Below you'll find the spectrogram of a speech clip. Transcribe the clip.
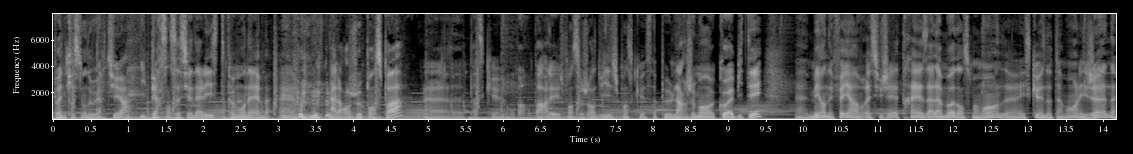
Bonne question d'ouverture. Hyper sensationnaliste, comme on aime. Euh, alors, je pense pas. euh, parce qu'on va en parler, je pense, aujourd'hui. Je pense que ça peut largement cohabiter. Euh, mais en effet, il y a un vrai sujet très à la mode en ce moment. Est-ce que, notamment, les jeunes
